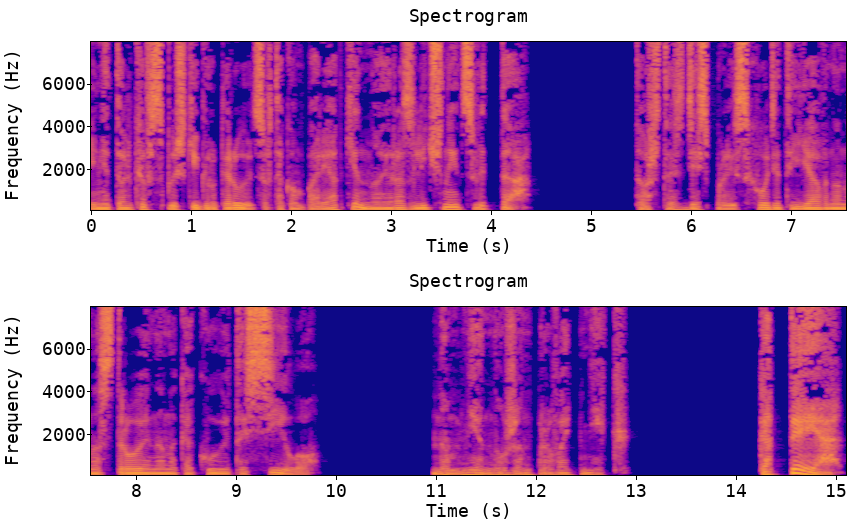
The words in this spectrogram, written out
И не только вспышки группируются в таком порядке, но и различные цвета. То, что здесь происходит, явно настроено на какую-то силу. Но мне нужен проводник. Катея!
